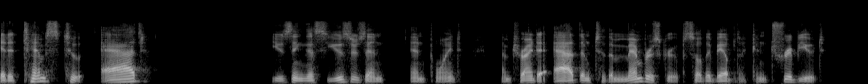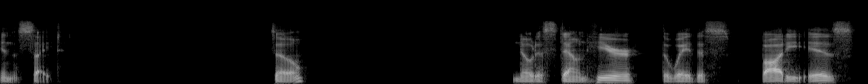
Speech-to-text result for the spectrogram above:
it attempts to add using this user's end, endpoint. I'm trying to add them to the members group so they'll be able to contribute in the site. So notice down here, the way this body is,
